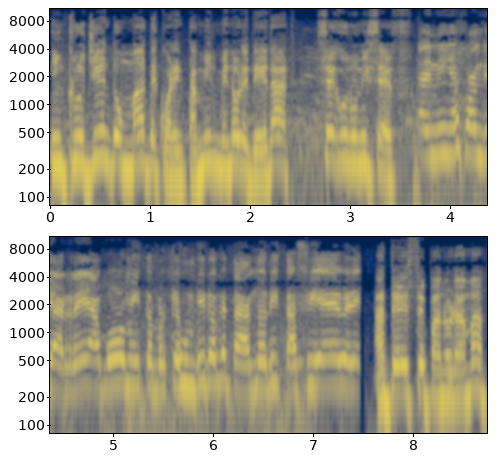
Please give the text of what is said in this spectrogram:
incluyendo más de 40 mil menores de edad, según UNICEF. Hay niños con diarrea, vómito, porque es un virus que está dando ahorita fiebre. Ante este panorama,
